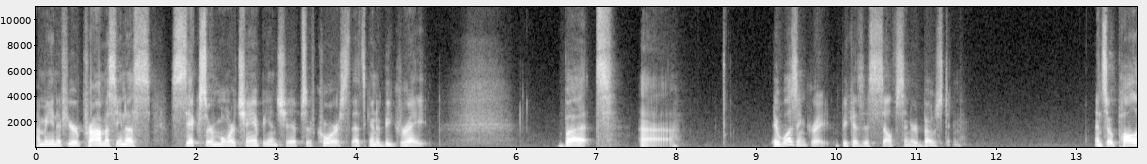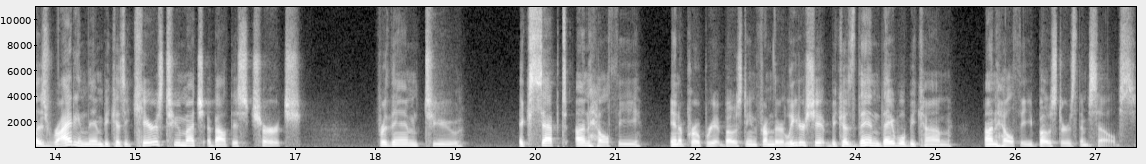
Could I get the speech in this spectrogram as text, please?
I mean, if you're promising us six or more championships, of course, that's going to be great. But uh, it wasn't great because it's self centered boasting. And so Paul is writing them because he cares too much about this church for them to accept unhealthy inappropriate boasting from their leadership because then they will become unhealthy boasters themselves.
